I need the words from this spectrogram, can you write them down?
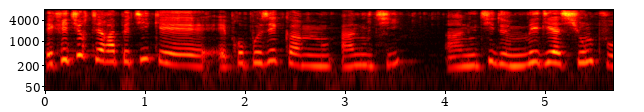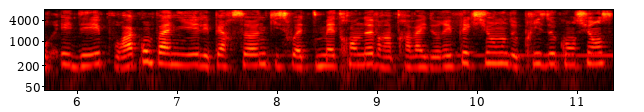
L'écriture thérapeutique est, proposée comme un outil, un outil de médiation pour aider, pour accompagner les personnes qui souhaitent mettre en œuvre un travail de réflexion, de prise de conscience,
